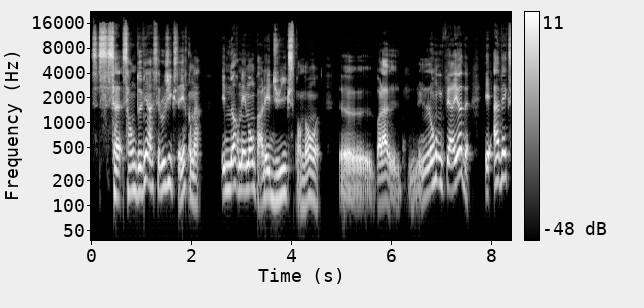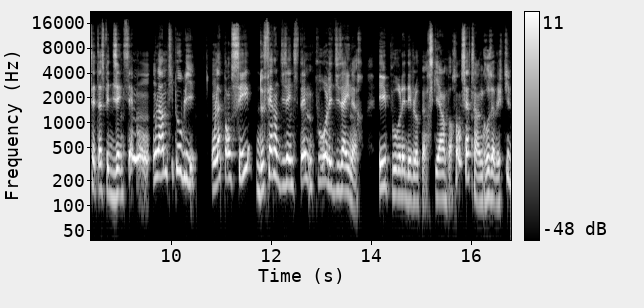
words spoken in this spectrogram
ça, ça en devient assez logique, c'est-à-dire qu'on a énormément parlé du X pendant euh, voilà une longue période, et avec cet aspect de design system, on l'a un petit peu oublié. On l'a pensé de faire un design system pour les designers et pour les développeurs. Ce qui est important, certes, c'est un gros objectif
